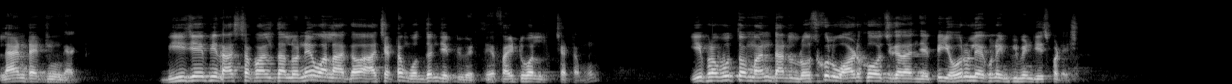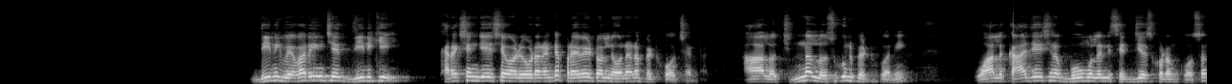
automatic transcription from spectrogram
ల్యాండ్ టైటిలింగ్ యాక్ట్. బీజేపీ రాష్ట్ర ఫలితాల్లోనే వాళ్ళ ఆ చట్టం వద్దని చెప్పి పెడితే ఫైవ్ ట్వెల్వ్ చట్టము ఈ ప్రభుత్వం అని దాంట్లో లొసుకులు వాడుకోవచ్చు కదా అని చెప్పి ఎవరు లేకుండా ఇంప్లిమెంట్ చేసి పడేసిన దీనికి వివరించే దీనికి కరెక్షన్ చేసేవాడు ఎవడనంటే ప్రైవేట్ వాళ్ళని ఎవరైనా పెట్టుకోవచ్చు అంట వాళ్ళు చిన్న లొసుకుని పెట్టుకొని వాళ్ళు కాజేసిన భూములన్నీ సెట్ చేసుకోవడం కోసం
